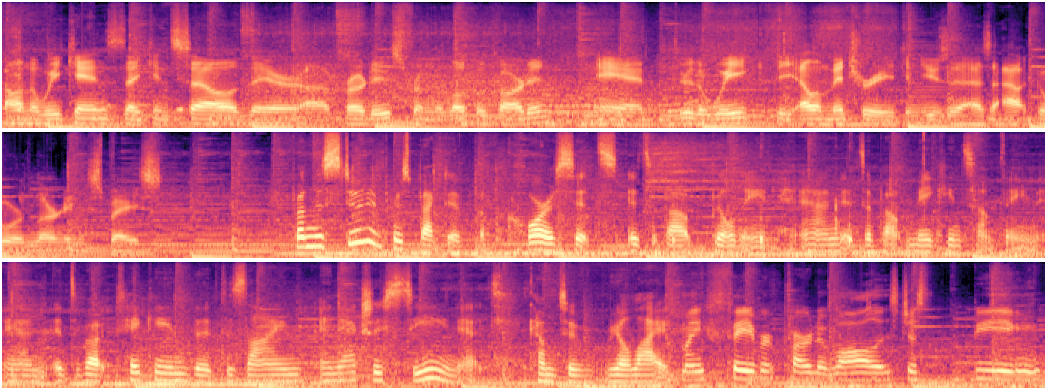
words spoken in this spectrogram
On the weekends they can sell their uh, produce from the local garden and through the week the elementary can use it as an outdoor learning space. From the student perspective, of course, it's, it's about building and it's about making something and it's about taking the design and actually seeing it come to real life. My favorite part of all is just being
